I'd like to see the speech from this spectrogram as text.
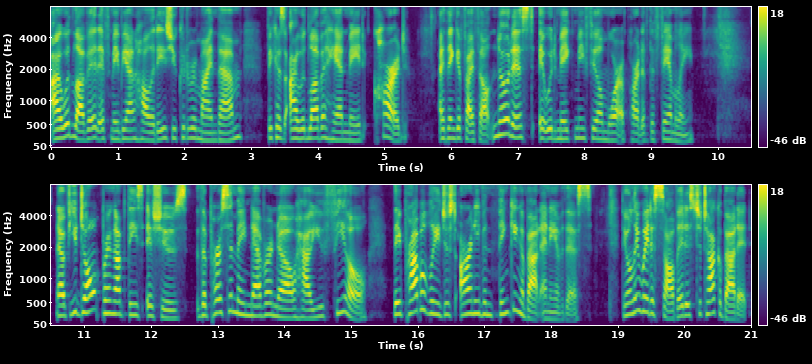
I would love it if maybe on holidays you could remind them because I would love a handmade card. I think if I felt noticed, it would make me feel more a part of the family. Now, if you don't bring up these issues, the person may never know how you feel. They probably just aren't even thinking about any of this. The only way to solve it is to talk about it.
